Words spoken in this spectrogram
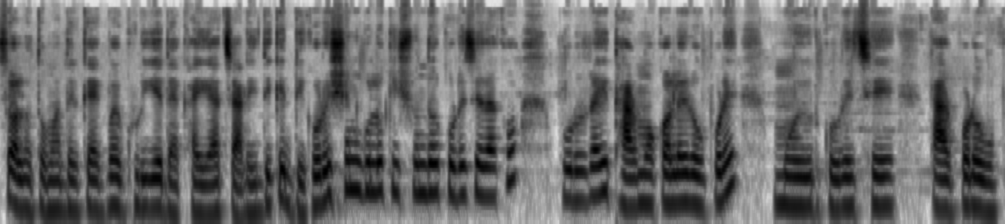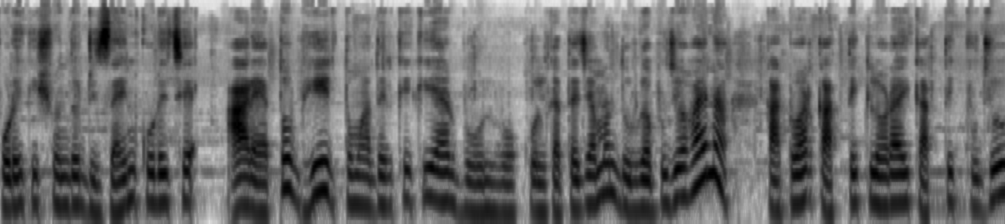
চলো তোমাদেরকে একবার ঘুরিয়ে দেখাই। আর চারিদিকে ডেকোরেশনগুলো কি সুন্দর করেছে দেখো। পুরোটাই থার্মোকলের ওপরে ময়ূর করেছে, তারপরে ওপরে কি সুন্দর ডিজাইন করেছে। আর এত ভিড়, তোমাদেরকে কি আর বলব? কলকাতায় যেমন দুর্গাপুজো হয় না, কাটোয়ার কার্তিক লড়াই, কার্তিক পুজোও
